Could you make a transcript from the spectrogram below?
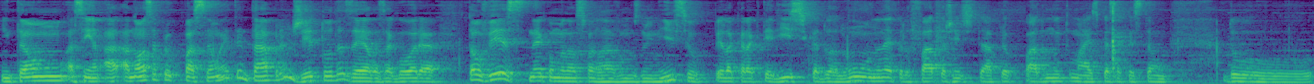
Então, assim, a, a, nossa preocupação é tentar abranger todas elas. Agora, talvez, né, como nós falávamos no início, pela característica do aluno, né, pelo fato de a gente estar preocupado muito mais com essa questão do,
